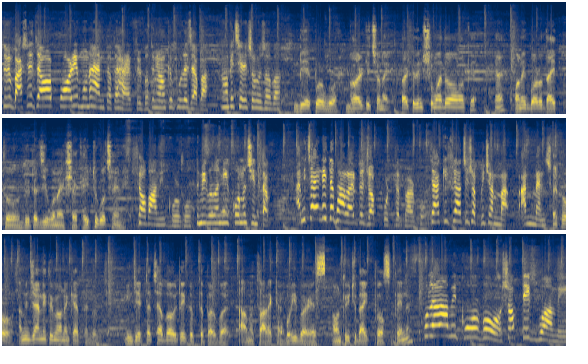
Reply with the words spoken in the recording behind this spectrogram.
তুমি বাসে যাওয়ার পরে মনে হয় আমি তোকে হারাই ফেলব তুমি আমাকে ভুলে যাবা। আমাকে ছেড়ে চলে যাবা। বিয়ে করব ভয়ের কিছু নাই। কয়েকটা দিন সময় দাও আমাকে হ্যাঁ? অনেক বড় দায়িত্ব দুইটা জীবন একসাথে একটু গোছায় নি। সব আমি করব। তুমি এগুলো নিয়ে কোনো চিন্তা আমি চাইলেই তো ভালো একটা জব করতে পারব। যা কিছু আছে সবকিছু আমি মা- আমি ম্যানেজ দেখো আমি জানি তুমি অনেক ক্যাপেবল তুমি যেটা চাবা ওইটাই করতে পারবা। আমার তো আরেকটা পরিবার আছে। আমার তো কিছু দায়িত্ব আছে তাই না? আমি করব, সব দেখব আমি।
